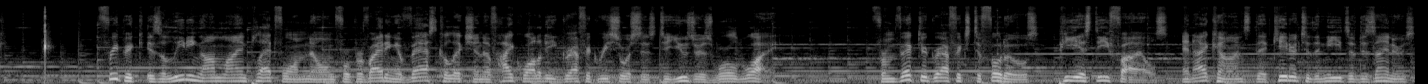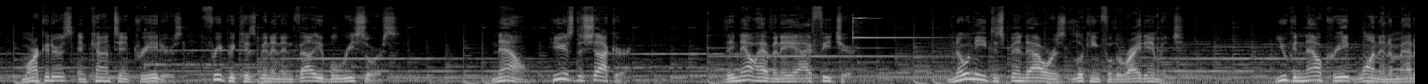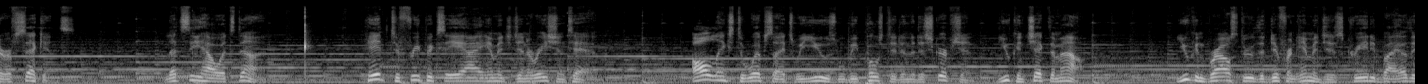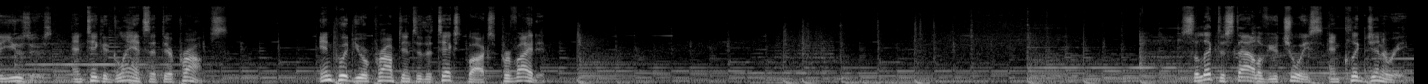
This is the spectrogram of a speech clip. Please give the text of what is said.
Freepik is a leading online platform known for providing a vast collection of high-quality graphic resources to users worldwide. From vector graphics to photos, PSD files, and icons that cater to the needs of designers, marketers, and content creators, Freepik has been an invaluable resource. Now, here's the shocker. They now have an AI feature. No need to spend hours looking for the right image. You can now create one in a matter of seconds. Let's see how it's done. Head to Freepik's AI Image Generation tab. All links to websites we use will be posted in the description. You can check them out. You can browse through the different images created by other users and take a glance at their prompts. Input your prompt into the text box provided. Select a style of your choice and click Generate.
